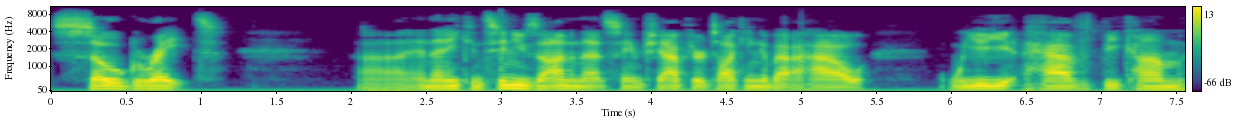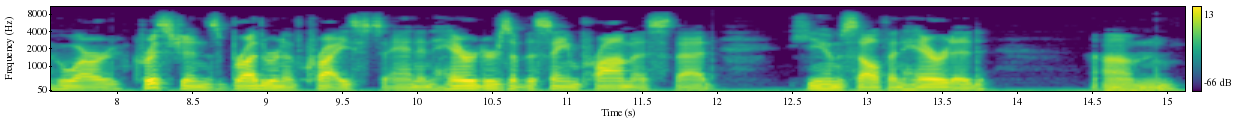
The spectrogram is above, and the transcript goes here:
so great uh, and then he continues on in that same chapter talking about how we have become, who are Christians, brethren of Christ and inheritors of the same promise that he himself inherited. Um,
